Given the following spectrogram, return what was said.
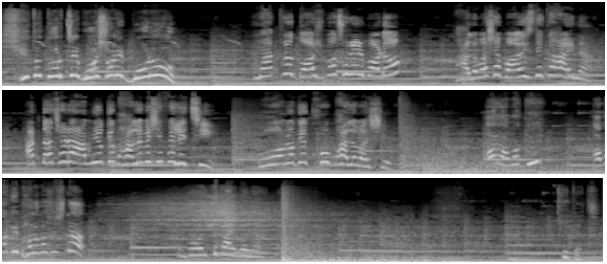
সে তো তোর চেয়ে বয়স অনেক বড়। মাত্র দশ বছরের বড়। ভালোবাসা বয়স দেখা হয় না। আর তাছাড়া আমি ওকে ভালোবেসে ফেলেছি। ও আমাকে খুব ভালোবাসে। আর আমাকে? আমাকে ভালোবাসিস না? বলতে পারব না। ঠিক আছে।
